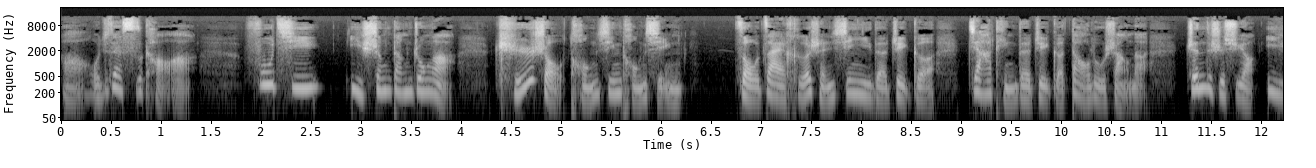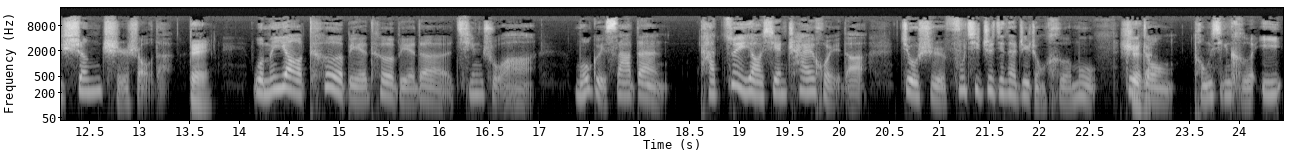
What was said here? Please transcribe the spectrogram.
啊，我就在思考啊，夫妻一生当中啊，持守同心同行，走在合神心意的这个家庭的这个道路上呢，真的是需要一生持守的。对，我们要特别特别的清楚啊，魔鬼撒旦他最要先拆毁的就是夫妻之间的这种和睦，这种同心合一。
